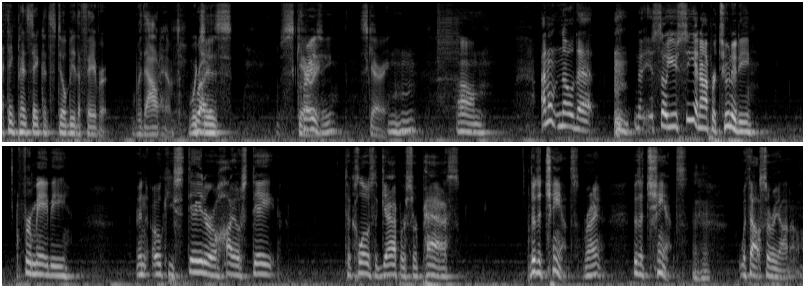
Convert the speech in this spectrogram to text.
I think Penn State could still be the favorite without him, which Right. is scary. Crazy. Scary. Mm-hmm. Um, I don't know that. so you see an opportunity for maybe an Okie State or Ohio State to close the gap or surpass. There's a chance, right? There's a chance without Suriano.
